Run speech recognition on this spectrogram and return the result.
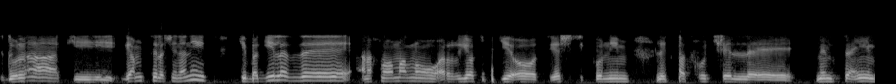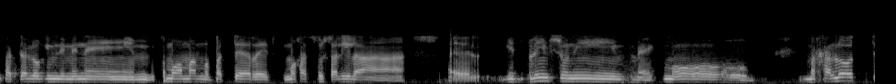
גדולה, כי גם אצל השיננית, כי בגיל הזה אנחנו אמרנו עריות פגיעות, יש סיכונים להתפתחות של אה, ממצאים פתולוגיים למיניהם, כמו אמרנו פטרת, כמו חס וחלילה אה, גידולים שונים, כמו מחלות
